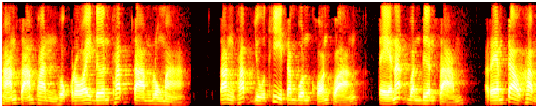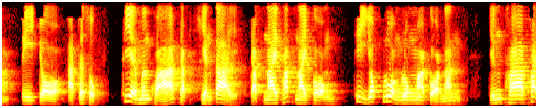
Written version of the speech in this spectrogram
หารสามพันหกร้อยเดินทัพตามลงมา ตั้งทัพอยู่ที่ตำบลขอนขวาง แต่ณวันเดือนสามแรมเก้าค่ำปีจออัศศก เที่ยเมืองขวากับเชียงใต้กับนายทัพนายกองที่ยกล่วงลงมาก่อนนั้น จึงพาพระ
